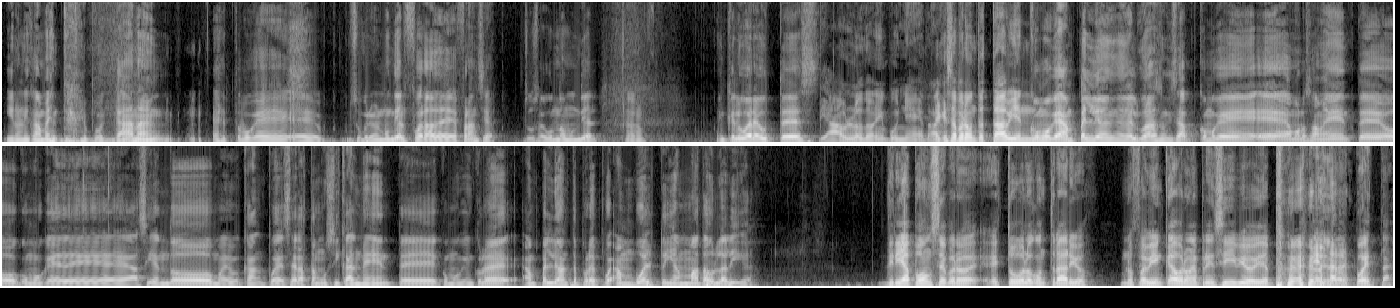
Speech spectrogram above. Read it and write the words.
irónicamente, pues ganan esto porque su primer Mundial fuera de Francia, su segundo Mundial. Claro. ¿En qué lugares ustedes Diablo, Tony, puñeta. Es que esa pregunta estaba bien. como que han perdido en, en algunas quizás como que eh, amorosamente o como que de haciendo eh, can- puede ser hasta musicalmente como que lugares han perdido antes pero después han vuelto y han matado la liga Diría Ponce, pero es todo lo contrario. Nos fue bien cabrón al principio y después... En la respuesta.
